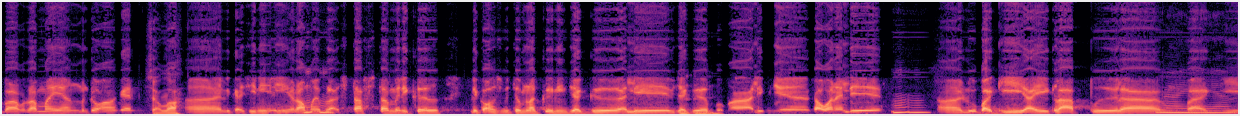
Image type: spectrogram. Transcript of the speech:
Ramai yang mendoakan InsyaAllah. uh, Dekat sini ni Ramai pula staff-staff medical Dekat hospital Melaka ni Jaga Alif Jaga uh, Alif punya kawan Alif Mm-mm. uh, Duk bagi air kelapa lah Ya, ya, Bagi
